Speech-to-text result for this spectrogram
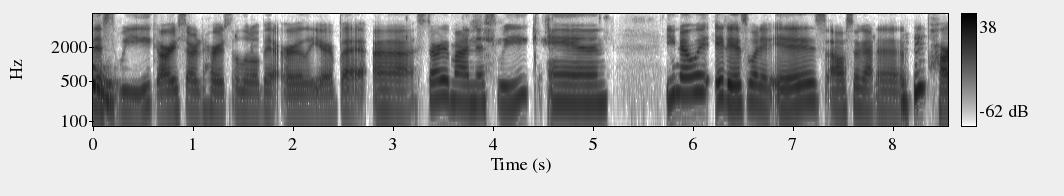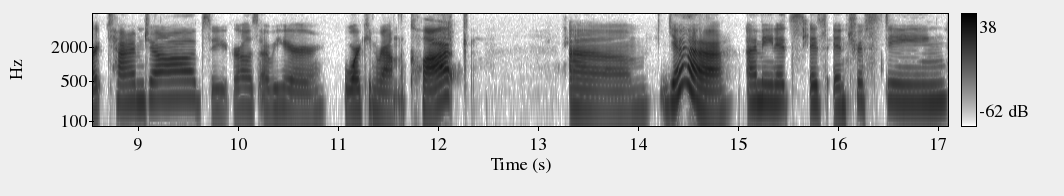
this week. Ari started hers a little bit earlier, but uh started mine this week and you know it, it is what it is. I also got a Mhm. part-time job, so your girl is over here working around the clock. Um yeah, I mean it's it's interesting.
